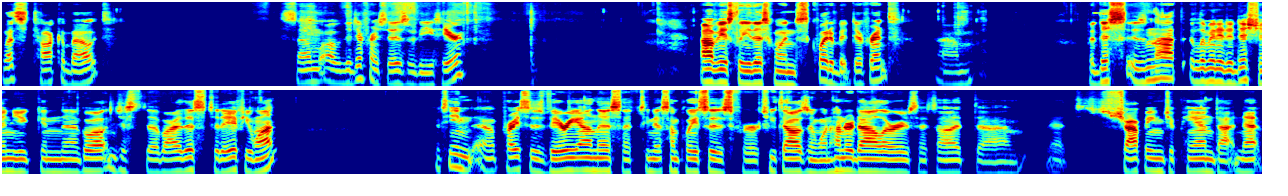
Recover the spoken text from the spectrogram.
let's talk about some of the differences of these here. Obviously, this one's quite a bit different. Um, but this is not a limited edition. You can uh, go out and just uh, buy this today if you want. I've seen uh, prices vary on this. I've seen it some places for $2,100. I saw it um, at shoppingjapan.net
